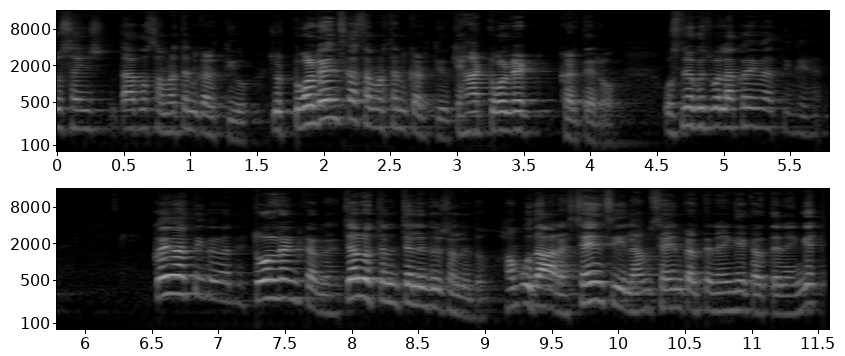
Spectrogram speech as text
जो सहिष्णुता को समर्थन करती हो, जो टॉलरेंस का समर्थन करती हो कि हाँ टॉलरेट करते रहो। उसने कुछ बोला, कोई बात नहीं, कोई बात नहीं। कोई बात नहीं, कोई बात नहीं टॉलरेंट कर रहे हैं। चलो, चल चले दो, चलने दो। हम उदार है, सहनशील हम सहन करते रहेंगे करते रहेंगे,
